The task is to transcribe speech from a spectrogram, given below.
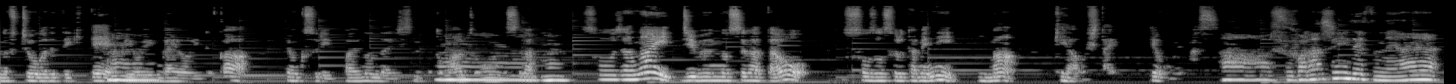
んな不調が出てきて、病院通いとか、お薬いっぱい飲んだりすることもあると思うんですが、そうじゃない自分の姿を想像するために今ケアをしたいって思います。ああ、素晴らしいですね。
